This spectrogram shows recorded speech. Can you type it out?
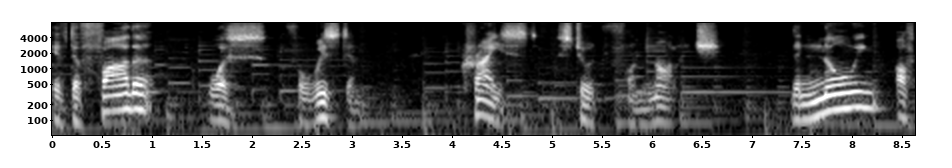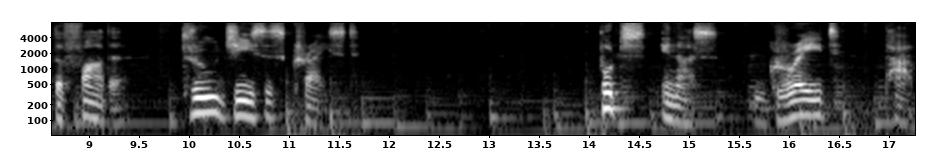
If the Father was for wisdom, Christ stood for knowledge. The knowing of the Father through Jesus Christ puts in us great power.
